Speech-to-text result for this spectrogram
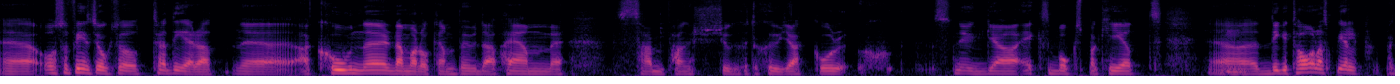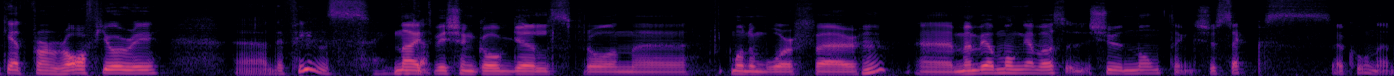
Eh, och så finns det också Tradera-aktioner där man då kan buda hem Cyberpunk 2077-jackor, snygga Xbox-paket, eh, digitala spelpaket från Raw Fury. Eh, det finns... Night Vision Goggles från eh, Modern Warfare. Mm. Eh, men vi har många, vad, 20 någonting, 26 auktioner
